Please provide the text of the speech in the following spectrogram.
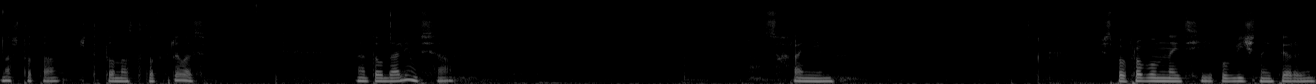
Ну что-то, что-то у нас тут открылось. Мы это удалим все. Сохраним. Сейчас попробуем найти публичные перы.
